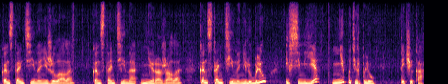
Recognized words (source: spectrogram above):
Константина не желала, Константина не рожала, Константина не люблю и в семье не потерплю. ТЧК.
